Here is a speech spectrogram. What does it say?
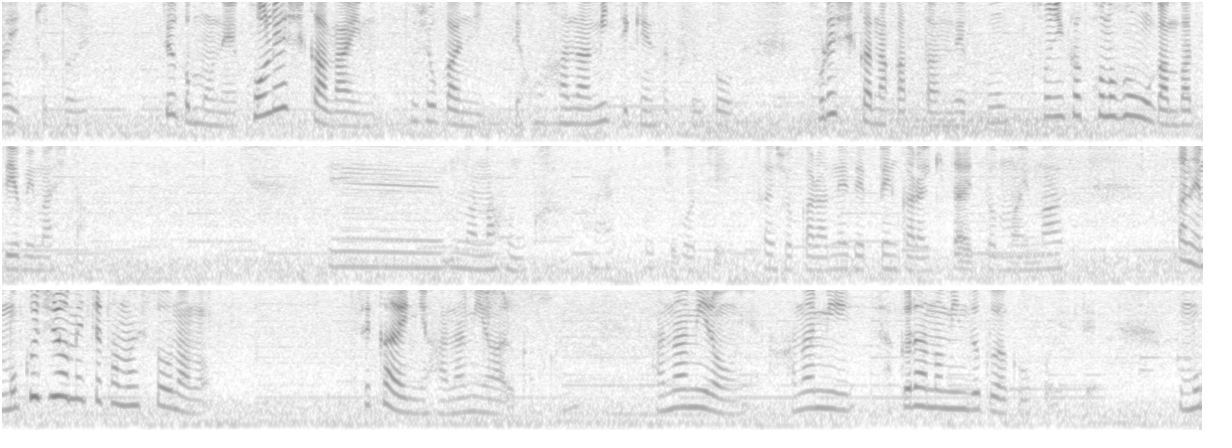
あはい。ちょっとというかもうねこれしかないの。図書館に行って「花見」って検索するとこれしかなかったんでとにかくこの本を頑張って読みました。えー、7分か、はい、ぼちぼち。最初からねてっぺんからいきたいと思います。あね目次はめっちゃ楽しそうなの。世界に花見はあるかとかね花見論へ。花見桜の民族学を超えて。目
